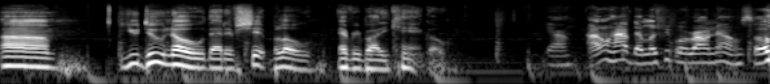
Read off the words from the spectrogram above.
Um, you do know that if shit blow, everybody can't go. Yeah, I don't have that much people around now, so.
